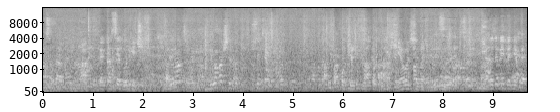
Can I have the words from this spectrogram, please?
masada abi. Ben kasaya doğru geçeyim. Euro kaç lira? Yavaş yavaş verelim mi? İlk ödemeyi ben yapayım.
